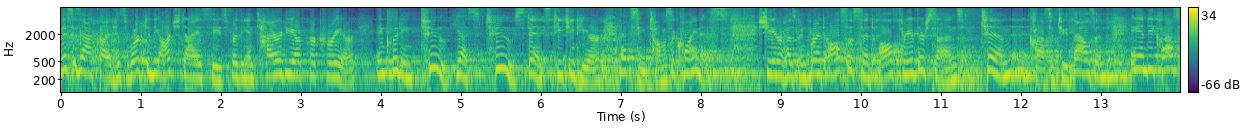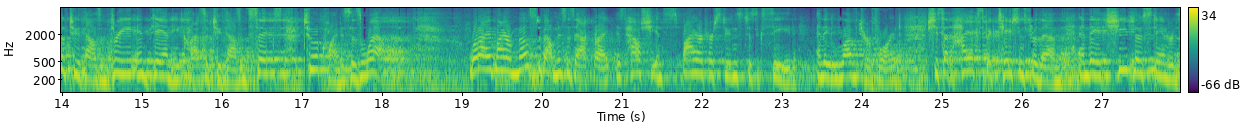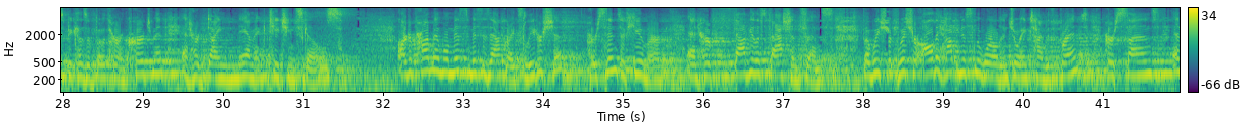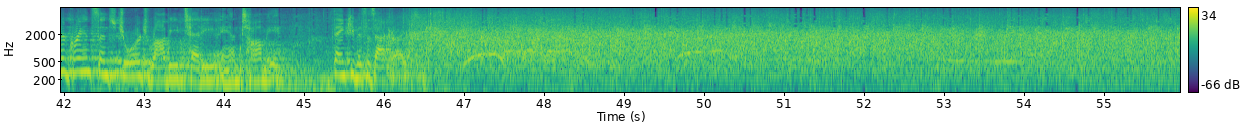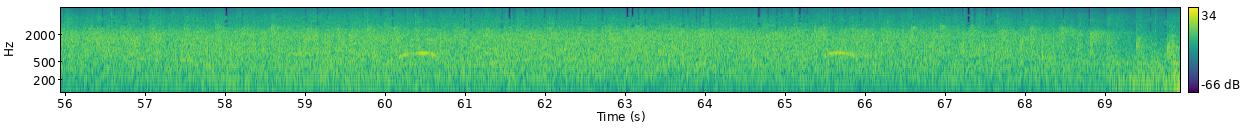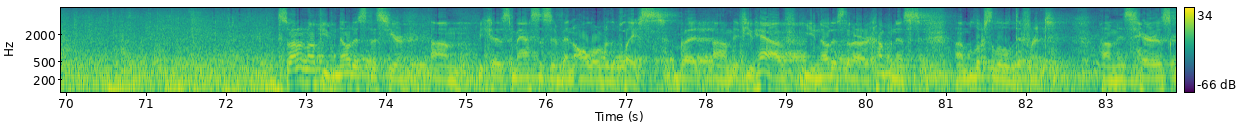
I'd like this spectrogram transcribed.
Mrs. Ackright has worked in the Archdiocese for the entirety of her career, including two, yes, two stints teaching here at St. Thomas Aquinas. She and her husband Brent also sent all three of their sons, Tim, class of 2000, Andy, class of 2003, and Danny, class of 2006, to Aquinas as well. What I admire most about Mrs. Ackright is how she inspired her students to succeed, and they loved her for it. She set high expectations for them, and they achieved those standards because of both her encouragement and her dynamic teaching skills. Our department will miss Mrs. Ackright's leadership, her sense of humor, and her fabulous fashion sense, but we should wish her all the happiness in the world enjoying time with Brent, her sons, and her grandsons George, Robbie, Teddy, and Tommy. Thank you, Mrs. Ackright. So I don't know if you've noticed this year, um, because masses have been all over the place, but um, if you have, you notice that our accompanist um, looks a little different. Um, his hair is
